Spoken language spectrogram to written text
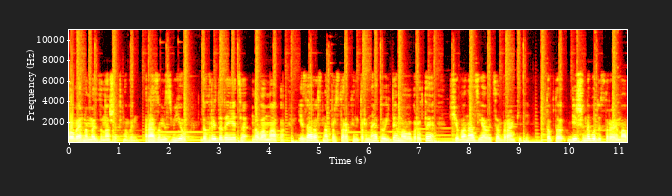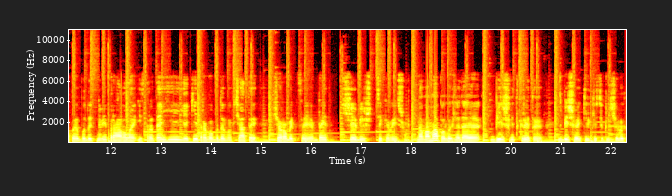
повернемось до наших новин. Разом з М'ю до гри додається нова мапа, і зараз на просторах інтернету йде мова про те, що вона з'явиться в ранкеті. Тобто більше не буде старої мапи, будуть нові правила і стратегії, які треба буде вивчати, що робить цей апдейт ще більш цікавішим. Нова мапа виглядає більш відкритою, з більшою кількістю ключових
